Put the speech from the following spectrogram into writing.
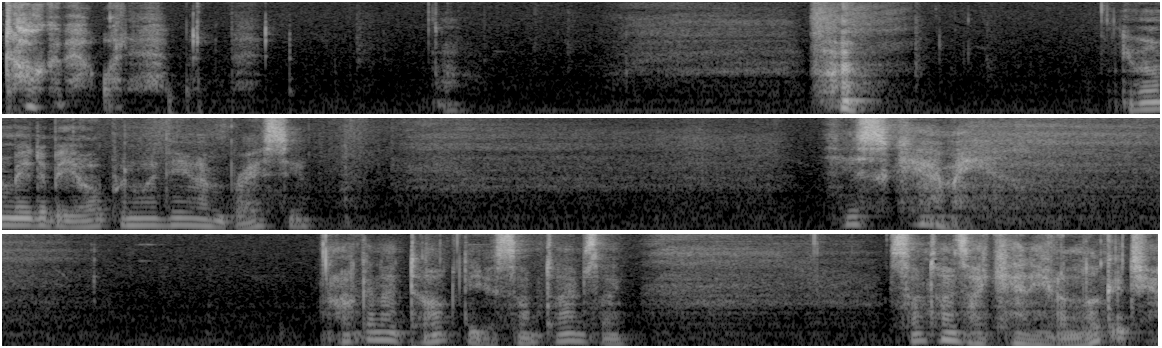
talk about what happened, Matt. You want me to be open with you embrace you? You scare me. How can I talk to you? Sometimes I. Sometimes I can't even look at you.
